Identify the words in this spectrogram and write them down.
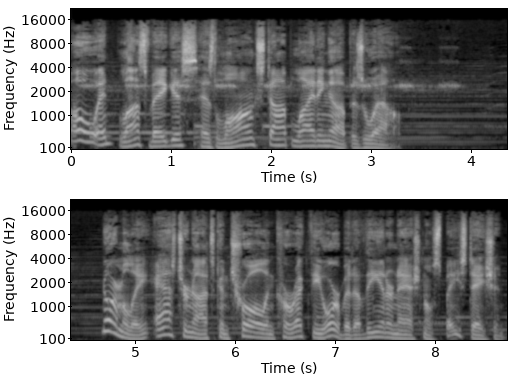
Oh, and Las Vegas has long stopped lighting up as well. Normally, astronauts control and correct the orbit of the International Space Station,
